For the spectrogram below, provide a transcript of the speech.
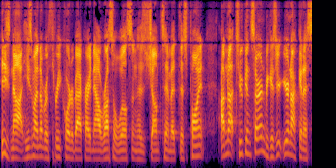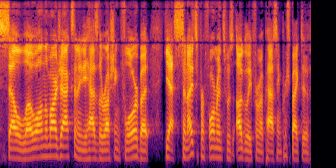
He's not. He's my number three quarterback right now. Russell Wilson has jumped him at this point. I'm not too concerned because you're, you're not going to sell low on Lamar Jackson and he has the rushing floor. But yes, tonight's performance was ugly from a passing perspective.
